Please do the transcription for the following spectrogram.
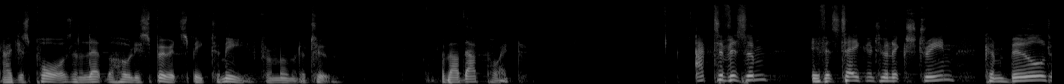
I just pause and let the Holy Spirit speak to me for a moment or two about that point. Activism, if it's taken to an extreme, can build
